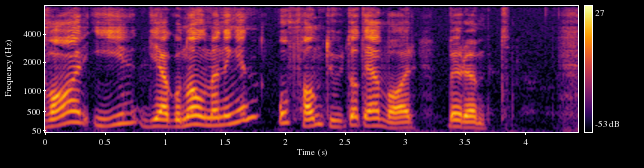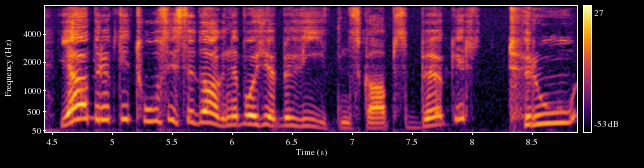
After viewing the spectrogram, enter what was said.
var i Diagonalmenningen og fant ut at jeg var berømt. Jeg har brukt de to siste dagene på å kjøpe vitenskapsbøker. Tro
